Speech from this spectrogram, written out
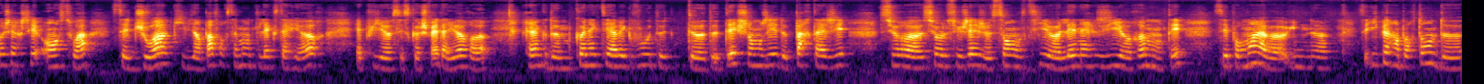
rechercher en soi cette joie qui vient pas forcément de l'extérieur. Et puis euh, c'est ce que je fais d'ailleurs, euh, rien que de me connecter avec vous, de d'échanger, de, de, partager sur, euh, sur le sujet, je sens aussi l'énergie remonter. C'est pour moi une, c'est hyper important de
